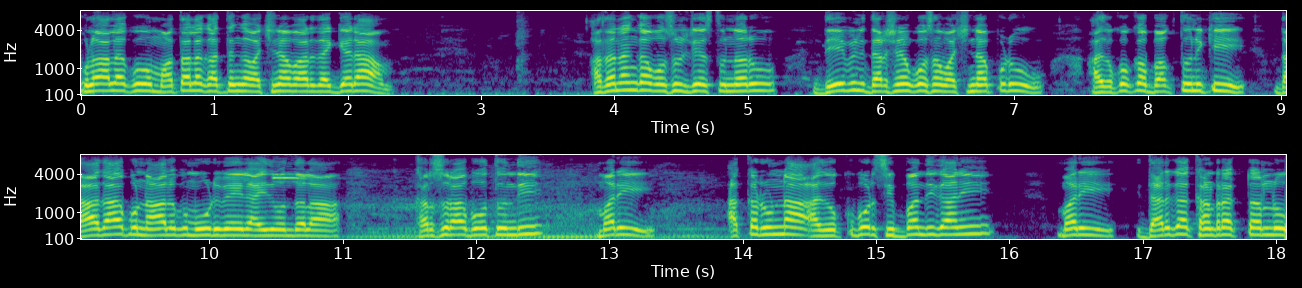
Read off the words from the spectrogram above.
కులాలకు మతాలకు అర్థంగా వచ్చిన వారి దగ్గర అదనంగా వసూలు చేస్తున్నారు. దేవుని దర్శనం కోసం వచ్చినప్పుడు అది ఒక్కొక్క భక్తునికి దాదాపు నాలుగు మూడు వేల ఐదు వందల ఖర్చు రాబోతుంది. మరి అక్కడున్న అది ఒక్కబోడు సిబ్బంది కానీ మరి దర్గా కండక్టర్లు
